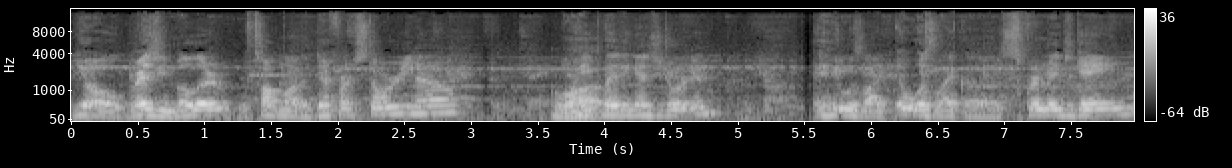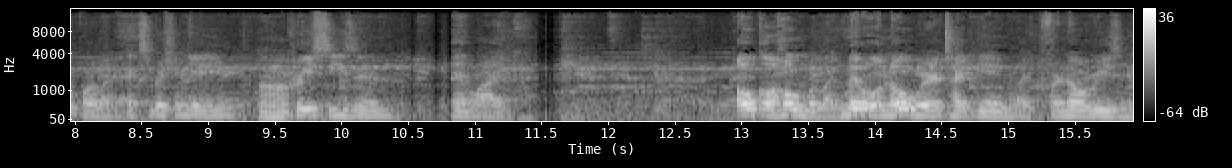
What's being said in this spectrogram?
yo, Reggie Miller was talking about a different story now. when he played against Jordan. And he was like, it was like a scrimmage game or like an exhibition game, Uh-huh. preseason, and like Oklahoma, like middle of nowhere type game, like for no reason.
